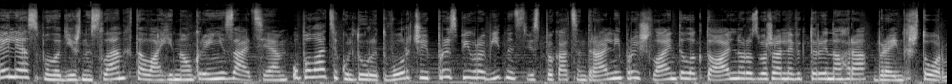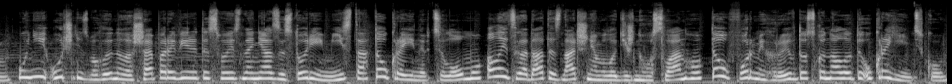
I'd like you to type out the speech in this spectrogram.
Еліас, молодіжний сленг та лагідна українізація. У палаці культури творчий при співробітництві з ПК Центральний пройшла інтелектуально-розважальна вікторина гра Брейншторм. У ній учні змогли не лише перевірити свої знання з історії міста та України в цілому, але й згадати значення молодіжного сленгу та у формі гри вдосконалити українську.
